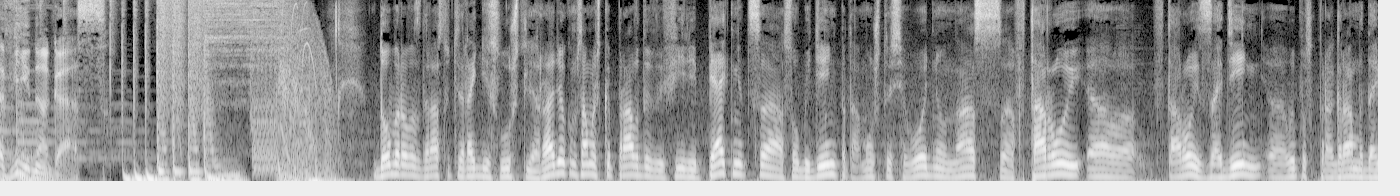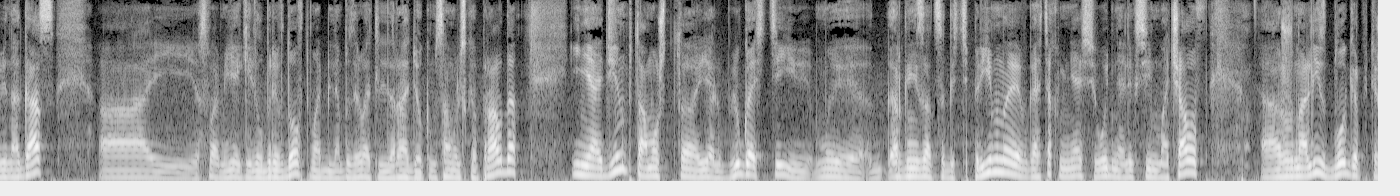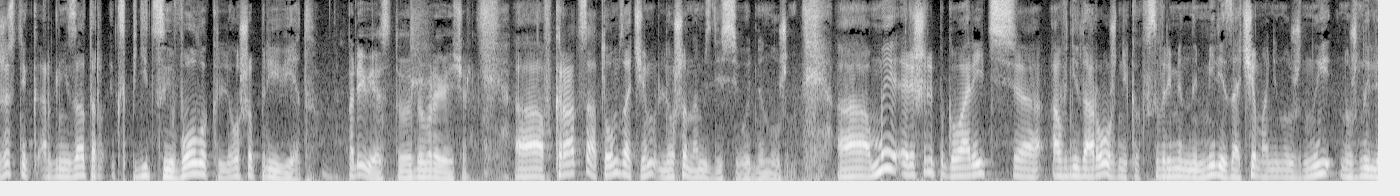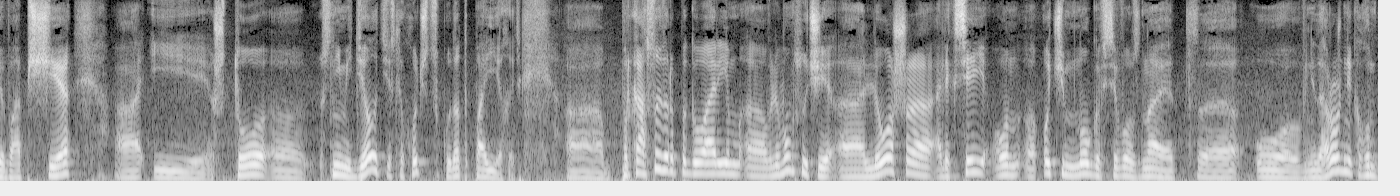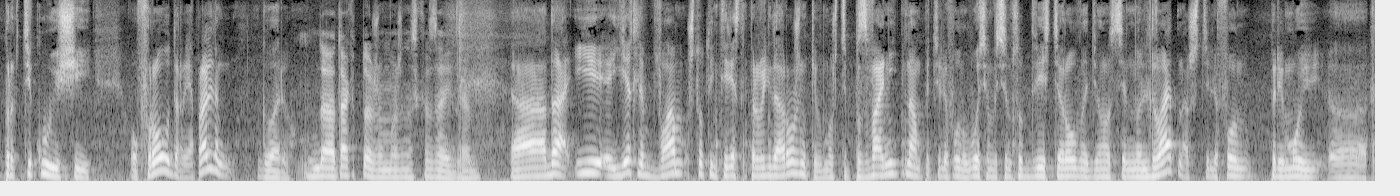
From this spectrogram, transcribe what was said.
Давиногаз. Доброго здравствуйте, дорогие слушатели. Радио «Комсомольская правда» в эфире пятница, особый день, потому что сегодня у нас э, второй, э, второй за день э, выпуск программы «Дави на газ». Э, и с вами я, Кирилл Бревдов, автомобильный обозреватель радио «Комсомольская правда». И не один, потому что я люблю гостей, мы организация гостеприимная. В гостях у меня сегодня Алексей Мочалов, э, журналист, блогер, путешественник, организатор экспедиции «Волок». Леша, привет. Приветствую, добрый вечер. А, вкратце о том, зачем Леша нам здесь сегодня нужен. А, мы решили поговорить э, о внедорожниках в современном мире, зачем они нужны, нужны ли вообще, а, и что с ними делать, если хочется куда-то поехать. Про кроссоверы поговорим. В любом случае, Леша, Алексей, он очень много всего знает о внедорожниках, он практикующий оффроудер, я правильно говорю? Да, так тоже можно сказать, да. А, да, и если вам что-то интересно про внедорожники, вы можете позвонить нам по телефону 8 800 200 ровно 9702, это наш телефон прямой э,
